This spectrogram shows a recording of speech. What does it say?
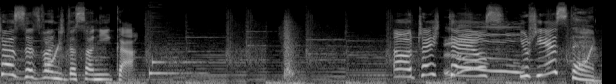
Czas zadzwonić do Sonika. O, cześć Tails! Już jestem!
